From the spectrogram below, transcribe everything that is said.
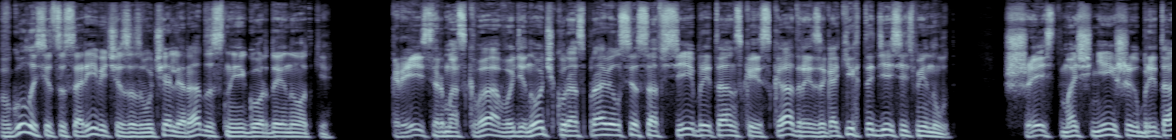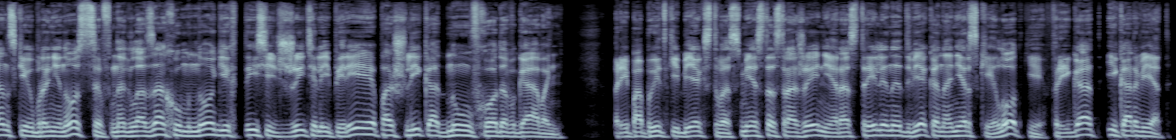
В голосе цесаревича зазвучали радостные и гордые нотки. Крейсер «Москва» в одиночку расправился со всей британской эскадрой за каких-то 10 минут. Шесть мощнейших британских броненосцев на глазах у многих тысяч жителей Перея пошли ко дну у входа в гавань. При попытке бегства с места сражения расстреляны две канонерские лодки, фрегат и корвет.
